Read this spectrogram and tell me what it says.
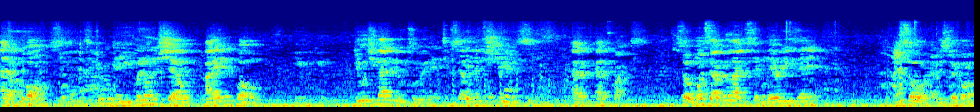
at a cost, and you put it on the shelf, buy it in bulk, you, you do what you got to do to it, and you sell it in the streets at a, at a price. So once I realized the similarities in it, I soared. I just took off.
